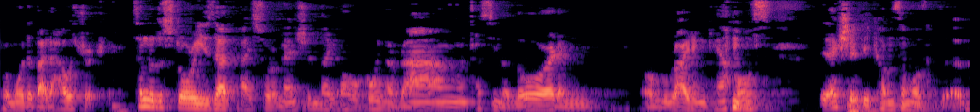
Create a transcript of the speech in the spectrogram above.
promoted by the house church. Some of the stories that I sort of mentioned, like oh, going around, trusting the Lord, and or riding camels, it actually becomes some of the,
